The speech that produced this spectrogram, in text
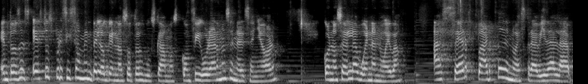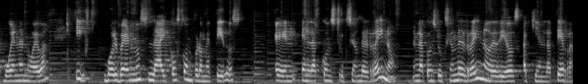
entonces esto es precisamente lo que nosotros buscamos configurarnos en el Señor conocer la buena nueva hacer parte de nuestra vida la buena nueva y volvernos laicos comprometidos en, la construcción del reino, en la construcción del reino de Dios aquí en la tierra.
